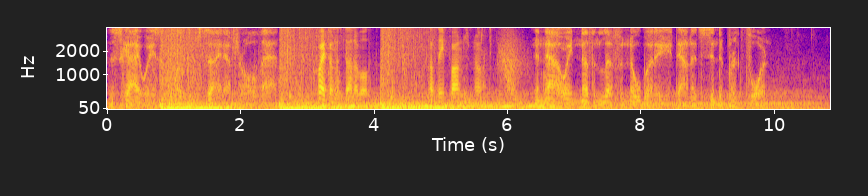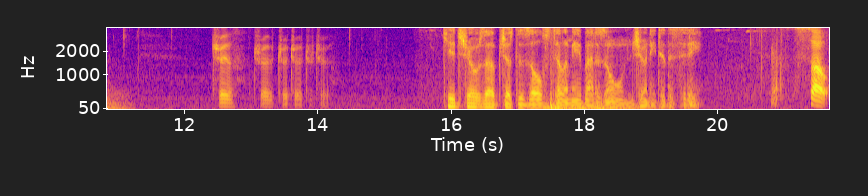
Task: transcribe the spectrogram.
The Skyway's a welcome sight after all that. Quite understandable. Nothing fun, no. And now ain't nothing left for nobody down at Cinderbrick Fort. True, true, true, true, true, true. Kid shows up just as Ulf's telling me about his own journey to the city. So,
